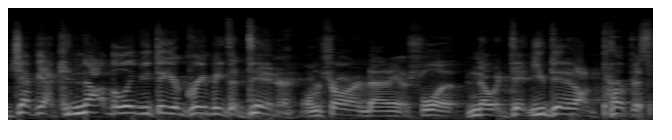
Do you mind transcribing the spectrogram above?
Jeffy, I cannot believe you threw your green beans at dinner. I'm sorry, Daddy, it slipped. No, it didn't. You did it on purpose.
